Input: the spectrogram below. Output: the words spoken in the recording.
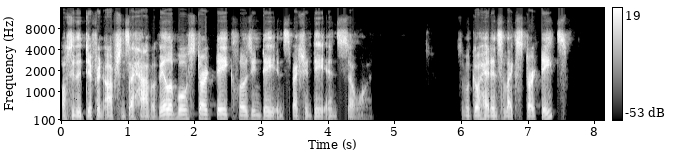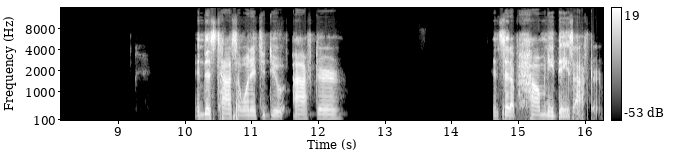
I'll see the different options I have available, start date, closing date, inspection date, and so on. So I'm gonna go ahead and select start dates. In this task, I wanted to do after and set up how many days after.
